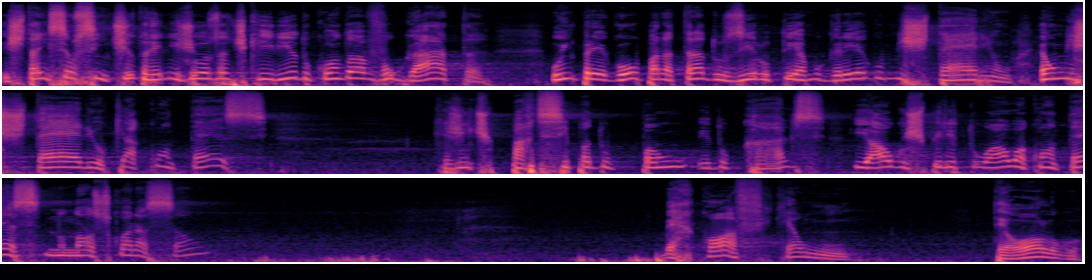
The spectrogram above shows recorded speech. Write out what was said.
está em seu sentido religioso adquirido quando a Vulgata o empregou para traduzir o termo grego mistério. É um mistério que acontece, que a gente participa do pão e do cálice e algo espiritual acontece no nosso coração. Berkoff, que é um teólogo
